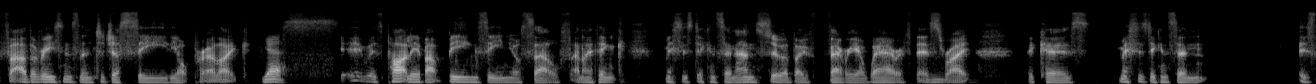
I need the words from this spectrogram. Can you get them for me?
for other reasons than to just see the opera. Like yes. it was partly about being seen yourself, and I think Mrs. Dickinson and Sue are both very aware of this, Mm. right? Because Mrs. Dickinson is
